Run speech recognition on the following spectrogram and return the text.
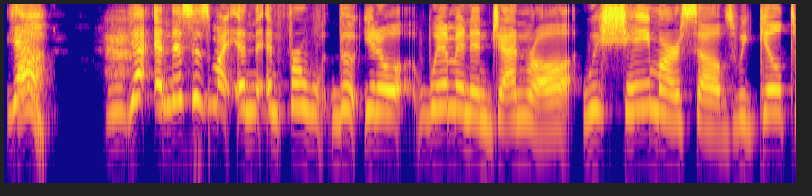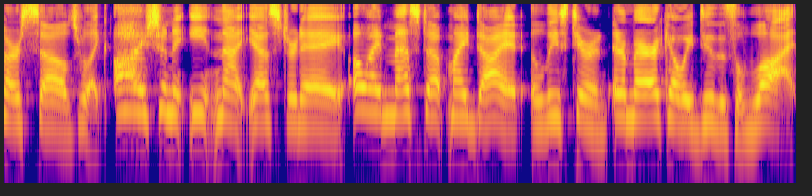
yeah. Ah. Yeah, and this is my and and for the you know women in general, we shame ourselves, we guilt ourselves. We're like, oh, I shouldn't have eaten that yesterday. Oh, I messed up my diet. At least here in, in America, we do this a lot.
